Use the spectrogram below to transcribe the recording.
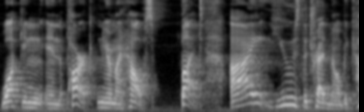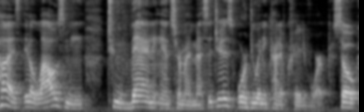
walking in the park near my house. But I use the treadmill because it allows me to then answer my messages or do any kind of creative work. So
